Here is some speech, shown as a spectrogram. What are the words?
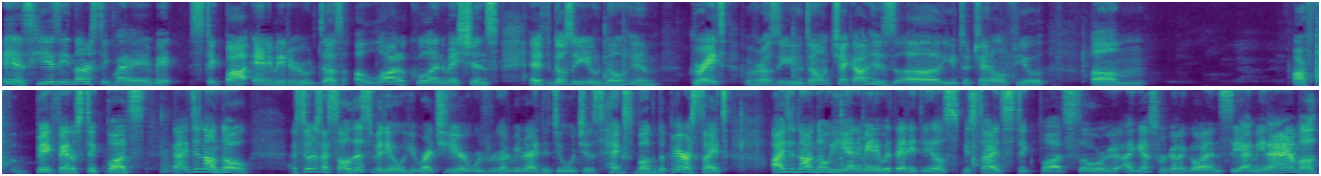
is, he is another Stikbot, anima animator who does a lot of cool animations. If those of you know him, great. But for those of you who don't, check out his uh, YouTube channel if you um, are a big fan of Stikbots. And I did not know as soon as I saw this video right here, which we're going to be reacting to, which is Hexbug the Parasite, I did not know he animated with anything else besides Stikbots. So I guess we're gonna go ahead and see. I mean, I am a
